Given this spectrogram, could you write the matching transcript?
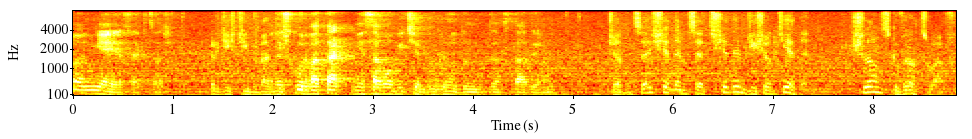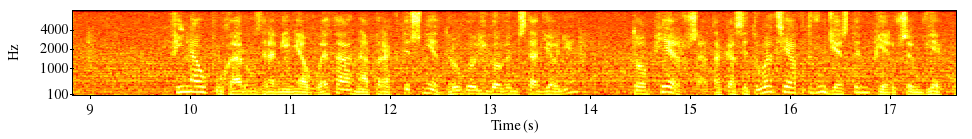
No nie jest jak coś. 42 On jest, kurwa, tak niesamowicie brudny ten stadion. 771. Śląsk-Wrocław. Finał Pucharu z ramienia UEFA na praktycznie drugoligowym stadionie? To pierwsza taka sytuacja w XXI wieku.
